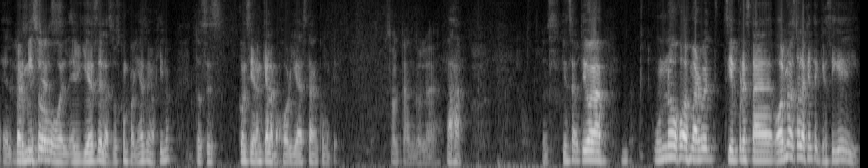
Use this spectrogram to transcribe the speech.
el permiso Licencias. o el, el yes de las dos compañías, me imagino. Entonces consideran que a lo mejor ya están como que, soltando la... ajá. Entonces, quién sabe, tío, ah, un juego de Marvel siempre está, o al menos toda la gente que sigue y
